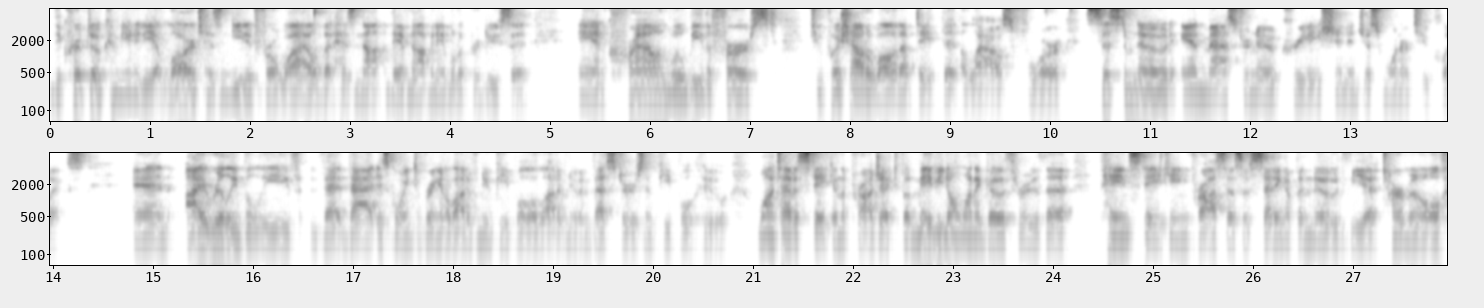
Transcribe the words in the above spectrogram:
the crypto community at large has needed for a while, but has not they have not been able to produce it and Crown will be the first to push out a wallet update that allows for system node and master node creation in just one or two clicks. And I really believe that that is going to bring in a lot of new people, a lot of new investors, and people who want to have a stake in the project, but maybe don't want to go through the painstaking process of setting up a node via terminal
